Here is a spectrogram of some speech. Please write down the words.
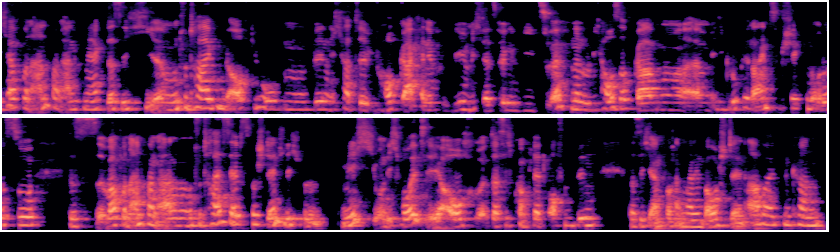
ich habe von Anfang an gemerkt, dass ich ähm, total gut aufgehoben bin. Ich hatte überhaupt gar keine Probleme, mich jetzt irgendwie zu öffnen oder die Hausaufgaben ähm, in die Gruppe reinzuschicken oder so. Das war von Anfang an total selbstverständlich für mich und ich wollte ja auch, dass ich komplett offen bin, dass ich einfach an meinen Baustellen arbeiten kann.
